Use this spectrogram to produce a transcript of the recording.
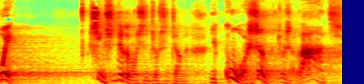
喂。信息这个东西就是这样的，你过剩了就是垃圾，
